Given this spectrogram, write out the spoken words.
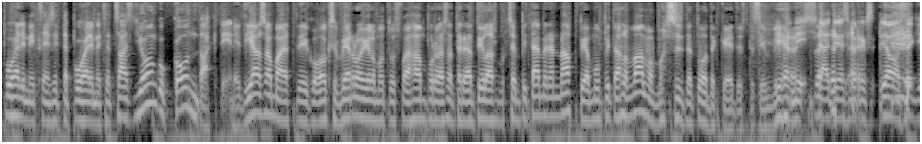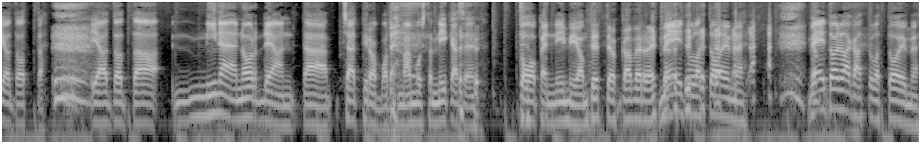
puhelimitse, niin sitten puhelimitse, että sais jonkun kontaktin. Et ihan sama, että niinku, onko se veroilmoitus vai hampurilasaterian tilas, mutta sen pitää mennä nappia. Mun pitää olla valvomassa sitä tuotekehitystä siinä Niin, vieressä. täytyy esimerkiksi, joo, sekin on totta. Ja tota, minä ja Nordean tää chattirobotti, mä en muista mikä se Toopen nimi on. Te ette ole kavereita. Me ei tulla toimeen. Me ei todellakaan tulla toimeen.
